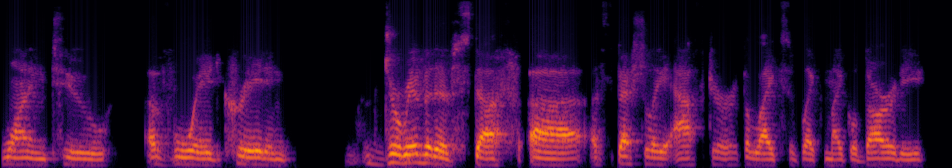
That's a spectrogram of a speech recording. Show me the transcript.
wanting to avoid creating derivative stuff, uh, especially after the likes of like Michael Dougherty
